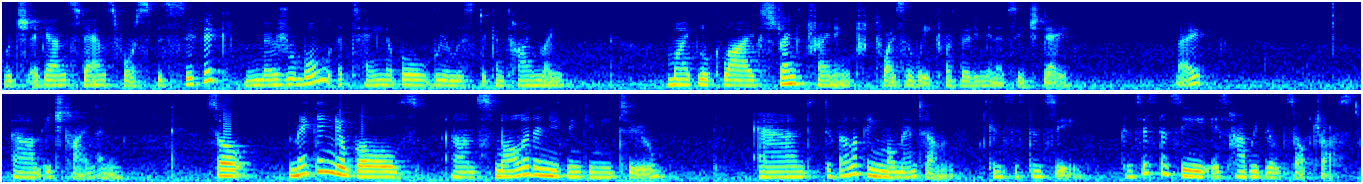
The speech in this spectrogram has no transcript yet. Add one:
which again stands for specific, measurable, attainable, realistic, and timely, might look like strength training t- twice a week for 30 minutes each day, right? Um, each time, I mean. So, making your goals um, smaller than you think you need to and developing momentum, consistency, Consistency is how we build self trust.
